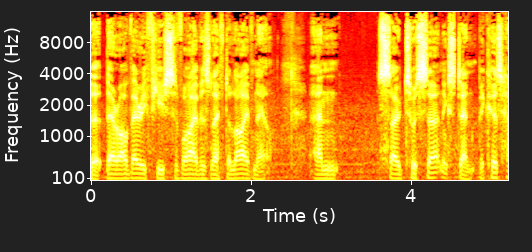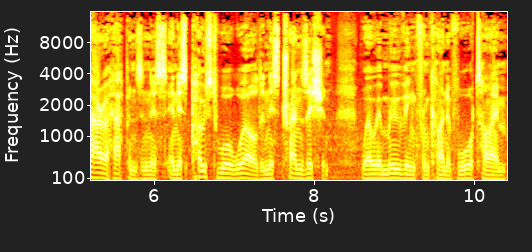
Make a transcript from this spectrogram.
that there are very few survivors left alive now. And so, to a certain extent, because Harrow happens in this in this post-war world, in this transition where we're moving from kind of wartime,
